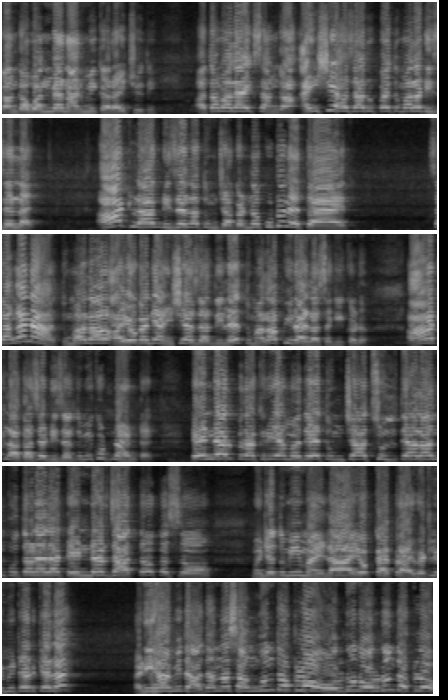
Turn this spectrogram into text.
कारण का वन मॅन आर्मी करायची होती. आता मला एक सांगा. ऐंशी हजार रुपये तुम्हाला डिझेलला आहेत. आठ लाख डिझेलला तुमच्याकडनं कुठून येत आहेत सांगा ना तुम्हाला आयोगाने ऐंशी हजार दिले तुम्हाला फिरायला सगळीकडं. आठ लाखाचं डिझेल तुम्ही कुठनं आणताय? टेंडर प्रक्रियेमध्ये तुमच्या चुलत्याला आणि पुतण्याला टेंडर जातं कसं? म्हणजे तुम्ही महिला आयोग काय प्रायव्हेट लिमिटेड केलाय? आणि हे आम्ही दादांना सांगून थकलो ओरडून ओरडून थकलो.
